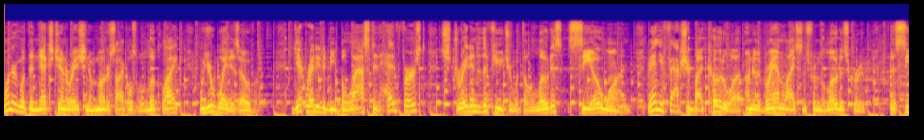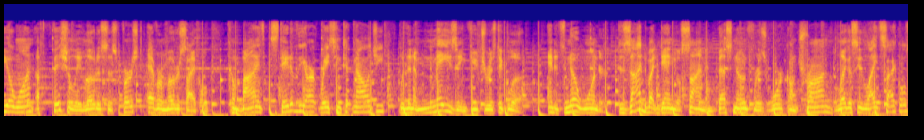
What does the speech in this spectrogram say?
Wondering what the next generation of motorcycles will look like? Well, your wait is over. Get ready to be blasted headfirst straight into the future with the Lotus CO1. Manufactured by Kodewa under the brand license from the Lotus Group, the CO1, officially Lotus's first ever motorcycle, combines state-of-the-art racing technology with an amazing futuristic look. And it's no wonder. Designed by Daniel Simon, best known for his work on Tron, Legacy Light Cycles,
